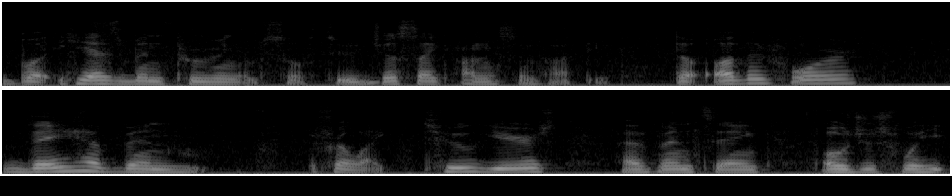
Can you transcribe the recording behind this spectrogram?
but he has been proving himself too, just like Ansu Fati. The other four, they have been for like two years have been saying, "Oh, just wait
